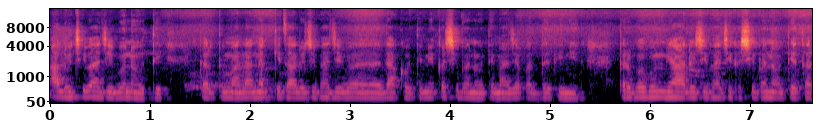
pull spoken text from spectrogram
आलूची भाजी बनवते. तर तुम्हाला नक्कीच आलूची भाजी ब- दाखवते. मी कशी बनवते? माझ्या पद्धतीने. तर बघून घ्या आलूची भाजी कशी बनवते तर.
